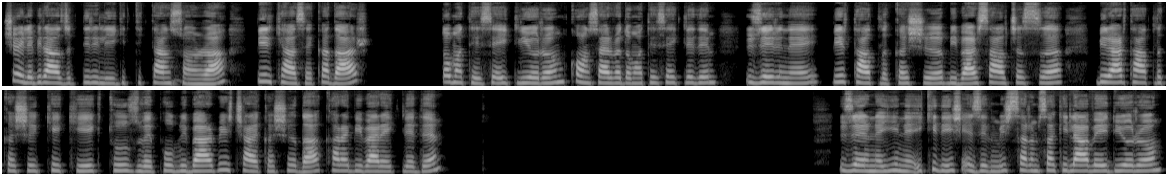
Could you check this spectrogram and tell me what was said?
Şöyle birazcık diriliği gittikten sonra bir kase kadar domatesi ekliyorum. Konserve domates ekledim. Üzerine bir tatlı kaşığı biber salçası, birer tatlı kaşığı kekik, tuz ve pul biber, bir çay kaşığı da karabiber ekledim. Üzerine yine 2 diş ezilmiş sarımsak ilave ediyorum.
